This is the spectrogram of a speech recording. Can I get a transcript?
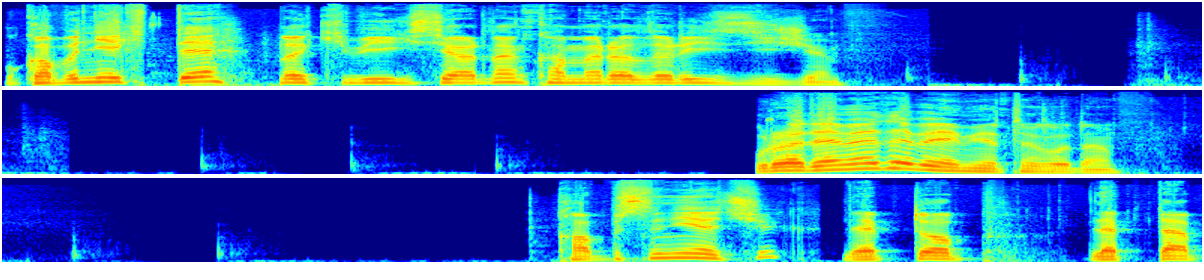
Bu kapı niye kilitli? Buradaki bilgisayardan kameraları izleyeceğim. Burada deme de benim yatak odam. Kapısı niye açık? Laptop. Laptop.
